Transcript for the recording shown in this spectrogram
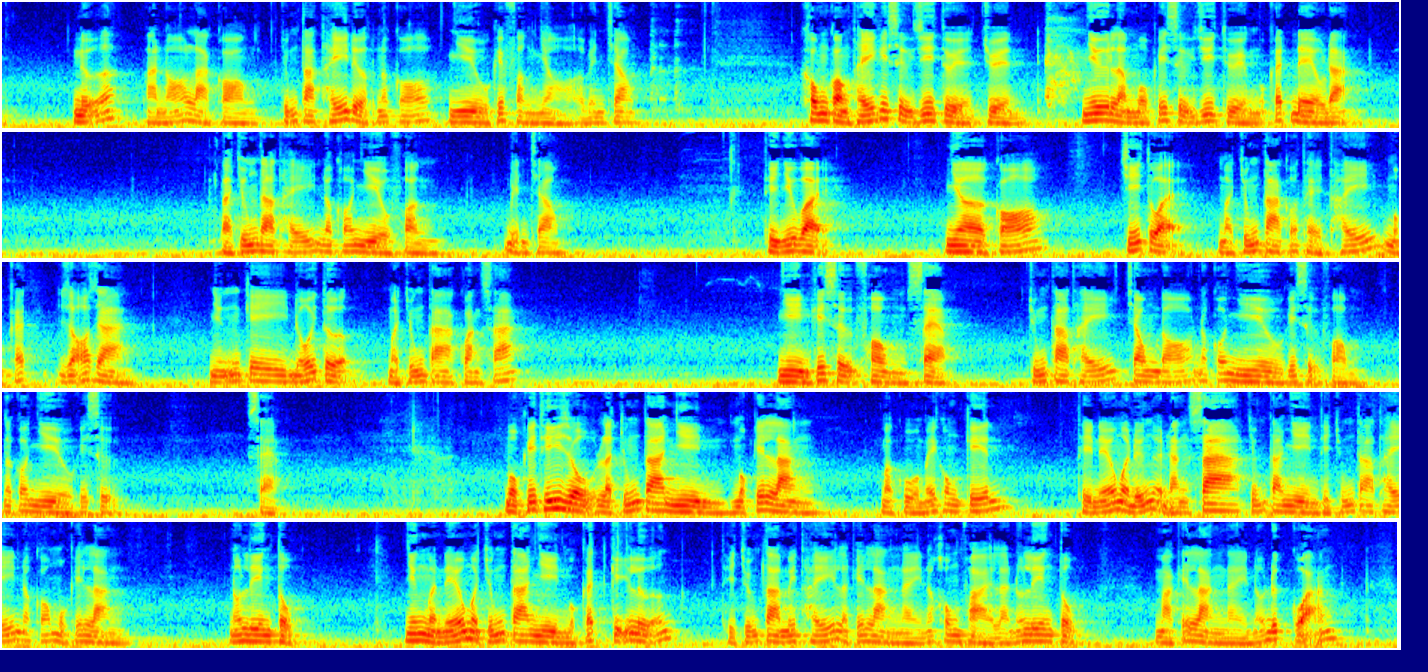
nữa, mà nó là còn, chúng ta thấy được nó có nhiều cái phần nhỏ ở bên trong. Không còn thấy cái sự di tuyển chuyển như là một cái sự di chuyển một cách đều đặn. Và chúng ta thấy nó có nhiều phần bên trong. Thì như vậy, nhờ có trí tuệ mà chúng ta có thể thấy một cách rõ ràng những cái đối tượng mà chúng ta quan sát. Nhìn cái sự phòng xẹp, chúng ta thấy trong đó nó có nhiều cái sự phòng nó có nhiều cái sự xẹp. Một cái thí dụ là chúng ta nhìn một cái lằn mà của mấy con kiến, thì nếu mà đứng ở đằng xa chúng ta nhìn thì chúng ta thấy nó có một cái lằn nó liên tục. Nhưng mà nếu mà chúng ta nhìn một cách kỹ lưỡng thì chúng ta mới thấy là cái lằn này nó không phải là nó liên tục mà cái làng này nó đứt quãng.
